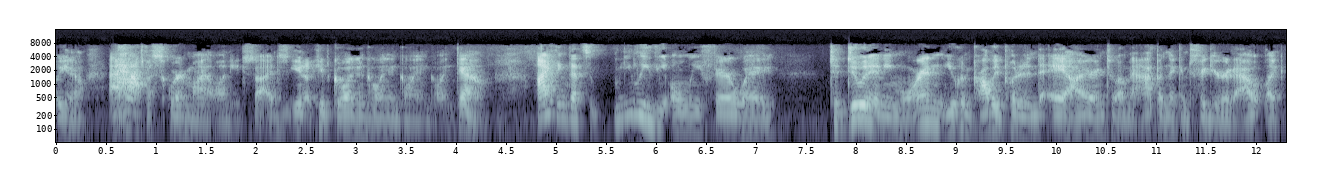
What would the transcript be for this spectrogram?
you know, a half a square mile on each side. You know, keep going and going and going and going down. I think that's really the only fair way to do it anymore. And you can probably put it into AI or into a map and they can figure it out. Like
